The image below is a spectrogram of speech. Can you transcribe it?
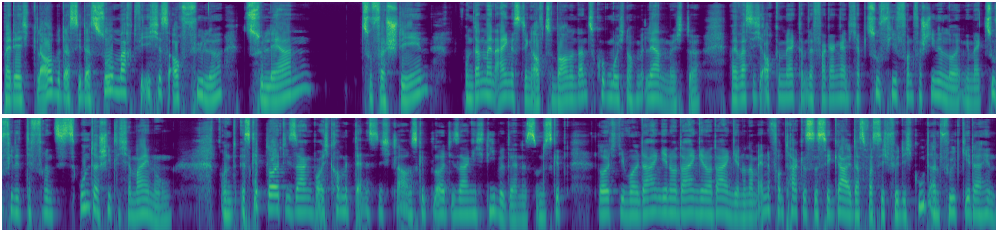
bei der ich glaube, dass sie das so macht, wie ich es auch fühle, zu lernen, zu verstehen und dann mein eigenes Ding aufzubauen und dann zu gucken, wo ich noch mit lernen möchte. Weil was ich auch gemerkt habe in der Vergangenheit, ich habe zu viel von verschiedenen Leuten gemerkt, zu viele Differenz unterschiedliche Meinungen. Und es gibt Leute, die sagen, boah, ich komme mit Dennis nicht klar. Und es gibt Leute, die sagen, ich liebe Dennis. Und es gibt Leute, die wollen dahin gehen oder dahin gehen oder dahin gehen. Und am Ende vom Tag ist es egal. Das, was sich für dich gut anfühlt, geh dahin.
